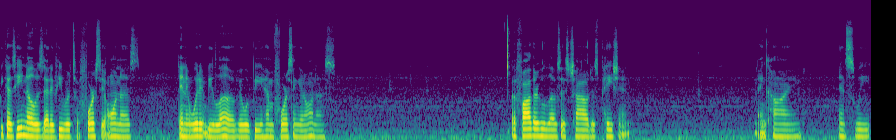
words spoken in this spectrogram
Because he knows that if he were to force it on us, then it wouldn't be love. It would be him forcing it on us. A father who loves his child is patient and kind and sweet.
